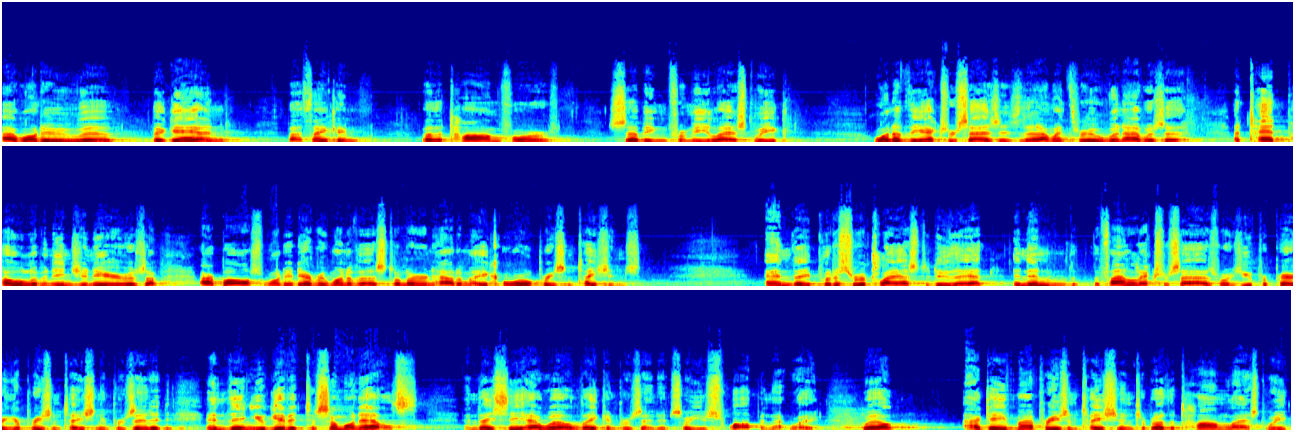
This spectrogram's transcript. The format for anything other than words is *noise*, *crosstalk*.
I want to uh, begin by thanking Brother Tom for subbing for me last week. One of the exercises that I went through when I was a, a tadpole of an engineer was uh, our boss wanted every one of us to learn how to make oral presentations. And they put us through a class to do that. And then the final exercise was you prepare your presentation and present it, and then you give it to someone else, and they see how well they can present it. So you swap in that way. Well, I gave my presentation to Brother Tom last week,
